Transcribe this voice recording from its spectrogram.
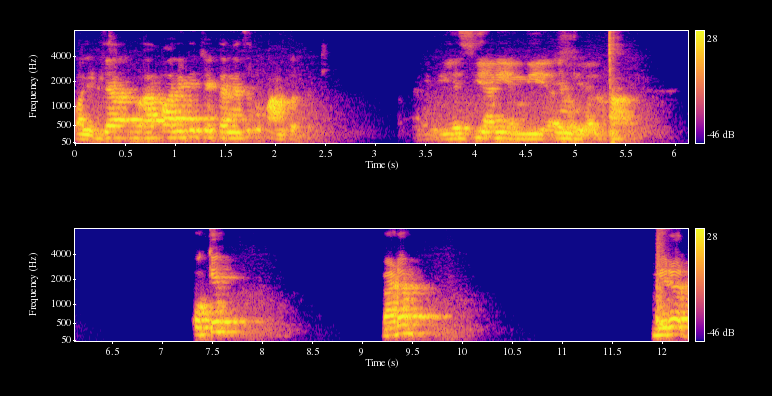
Quality. क्वालिटी चेक करण्याचं तो काम करतो. बीएससी आणि एमबीए हा. ओके मॅडम मिरर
